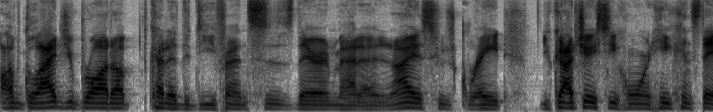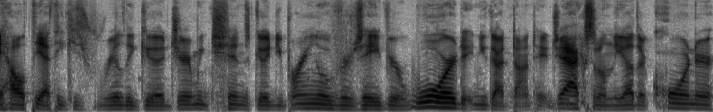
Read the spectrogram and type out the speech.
I'm glad you brought up kind of the defenses there and Matt Ioannidis, who's great. You got Jaycee Horn. He can stay healthy. I think he's really good. Jeremy Chinn's good. You bring over Xavier Ward, and you got Donte Jackson on the other corner.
